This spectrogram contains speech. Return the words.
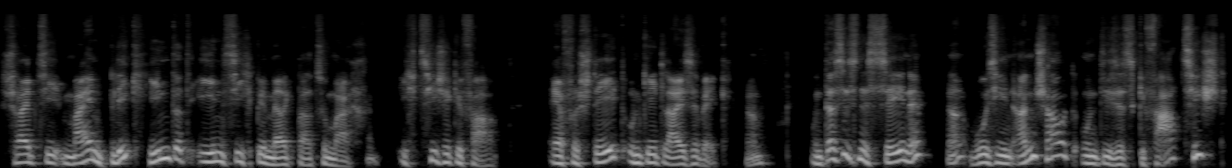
schreibt sie, mein Blick hindert ihn, sich bemerkbar zu machen. Ich zische Gefahr. Er versteht und geht leise weg. Ja. Und das ist eine Szene, ja, wo sie ihn anschaut und dieses Gefahr zischt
